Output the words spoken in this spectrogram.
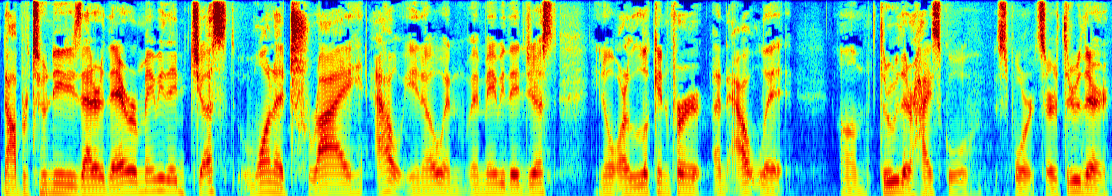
the opportunities that are there, or maybe they just want to try out, you know, and, and maybe they just, you know, are looking for an outlet um, through their high school sports or through their,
